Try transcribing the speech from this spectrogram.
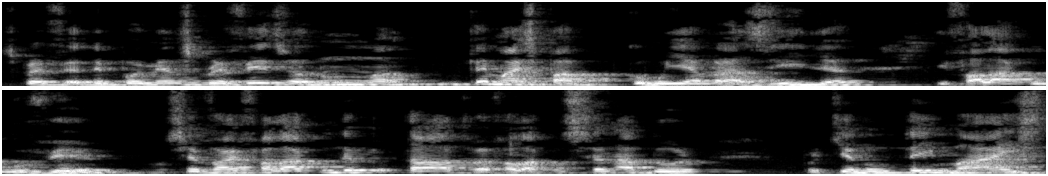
os prefeitos depoimentos dos prefeitos, não, não tem mais papo como ir a Brasília e falar com o governo. Você vai falar com o deputado, vai falar com o senador, porque não tem mais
